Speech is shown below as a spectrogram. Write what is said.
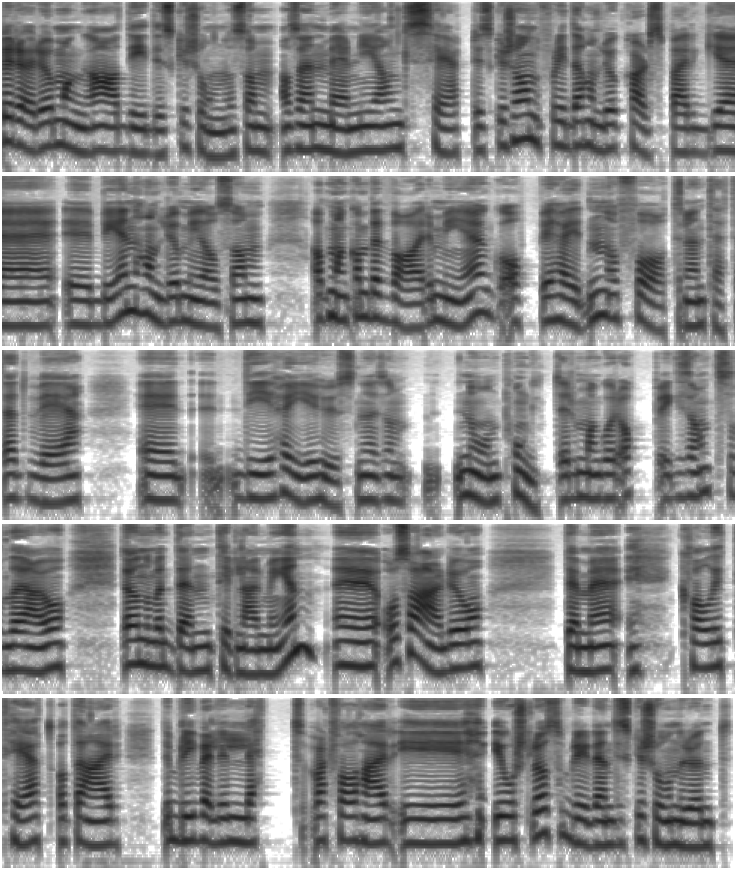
berører jo mange av de diskusjonene som Altså en mer nyansert diskusjon, fordi det handler jo Carlsberg-byen handler jo mye også om at man kan bevare mye, gå opp i høyden og få til en tetthet ved eh, de høye husene, som noen punkter man går opp, ikke sant. Så det er jo, det er jo noe med den tilnærmingen. Eh, og så er det jo det med kvalitet, at det er Det blir veldig lett, i hvert fall her i, i Oslo, så blir det en diskusjon rundt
